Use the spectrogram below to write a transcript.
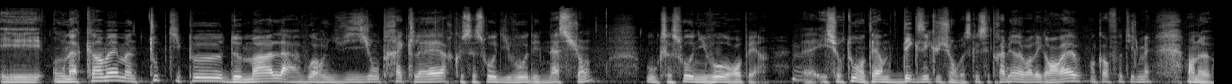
et on a quand même un tout petit peu de mal à avoir une vision très claire, que ce soit au niveau des nations ou que ce soit au niveau européen. Euh, et surtout en termes d'exécution, parce que c'est très bien d'avoir des grands rêves, encore faut-il mettre en œuvre.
